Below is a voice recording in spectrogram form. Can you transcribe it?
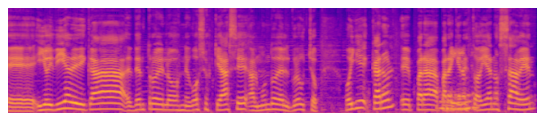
eh, y hoy día dedicada dentro de los negocios que hace al mundo del Grow Shop. Oye, Carol, eh, para, para quienes todavía no saben,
